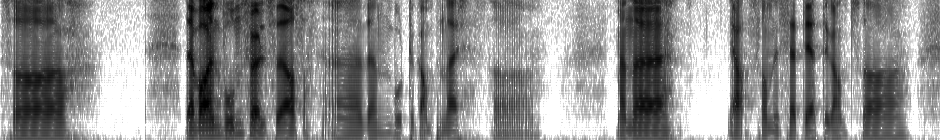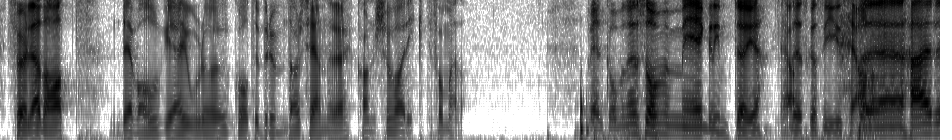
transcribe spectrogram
så det var en vond følelse, altså, eh, den bortekampen der. Så, men eh, ja, sånn sett i etterkant så føler jeg da at det valget jeg gjorde å gå til Brumunddal senere, kanskje var riktig for meg. da Vedkommende som med glimt i øyet, ja. det skal sies ja, eh, her,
